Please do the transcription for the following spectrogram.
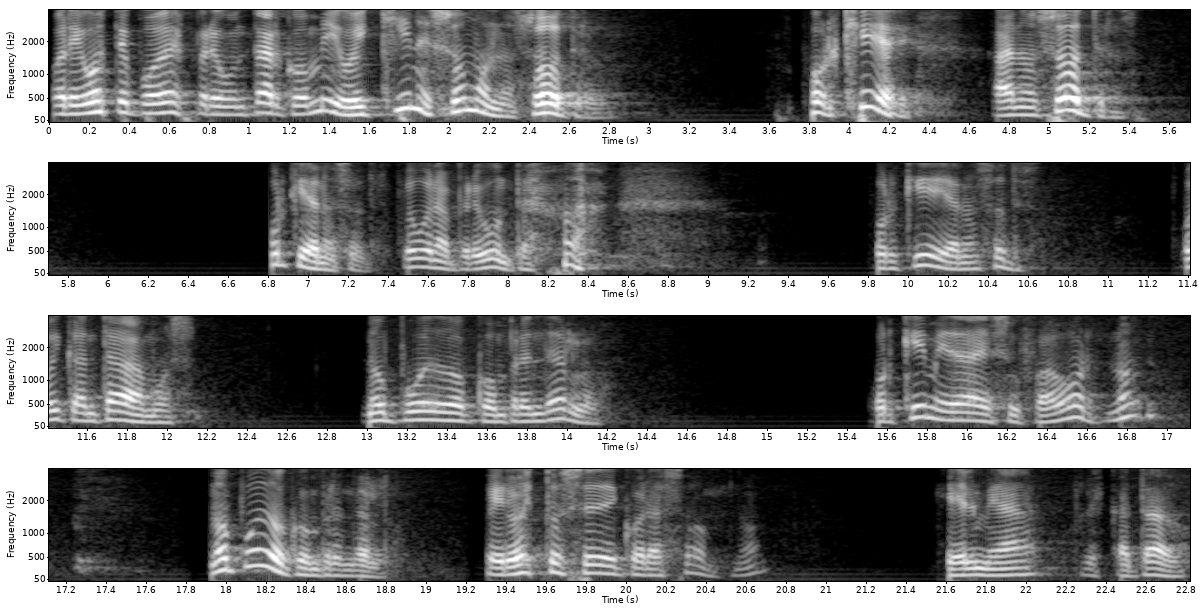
Ahora, vos te podés preguntar conmigo, ¿y quiénes somos nosotros? ¿Por qué a nosotros? ¿Por qué a nosotros? Qué buena pregunta. ¿Por qué a nosotros? Hoy cantábamos, no puedo comprenderlo. ¿Por qué me da de su favor? No, no puedo comprenderlo. Pero esto sé de corazón, ¿no? Que Él me ha rescatado.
